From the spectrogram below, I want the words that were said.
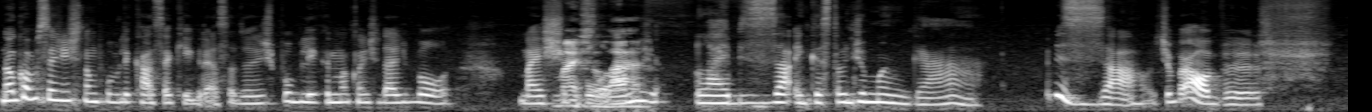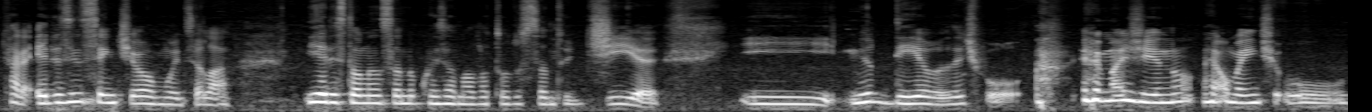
não como se a gente não publicasse aqui, graças a Deus, a gente publica numa quantidade boa. Mas, tipo, Mas lá, lá- no lá é bizarro. Em questão de mangá, é bizarro. Tipo, é óbvio. Cara, eles incentivam muito, sei lá. E eles estão lançando coisa nova todo santo dia. E, meu Deus, é tipo, eu imagino realmente o,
